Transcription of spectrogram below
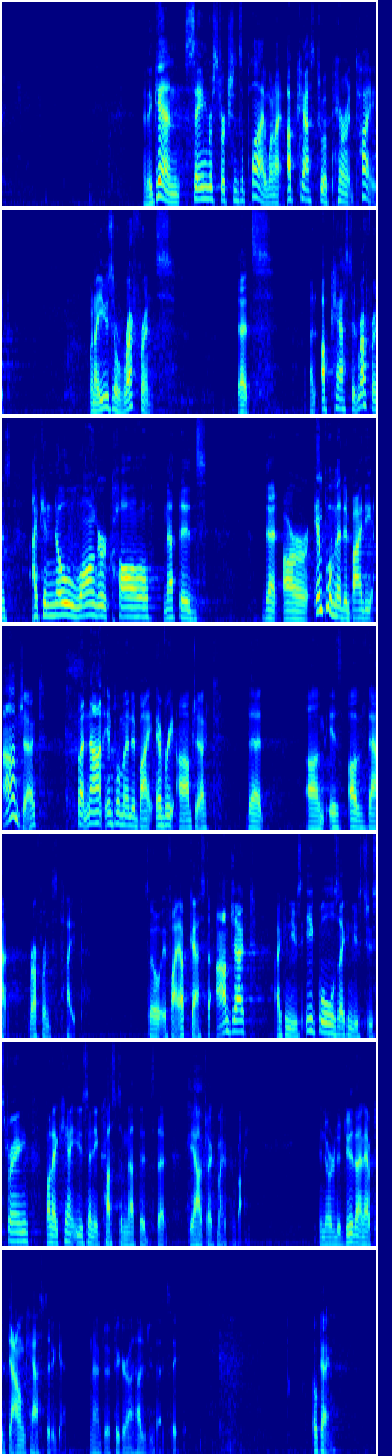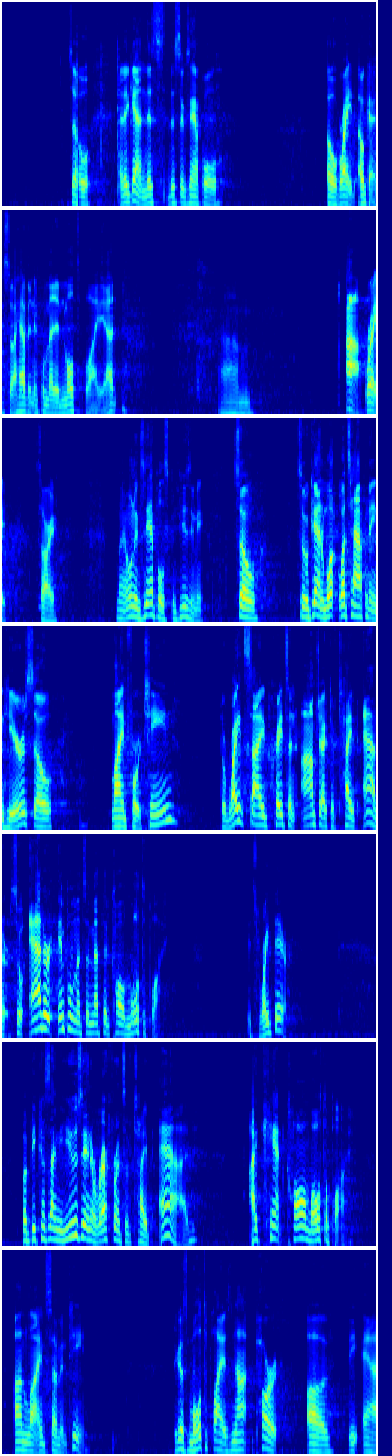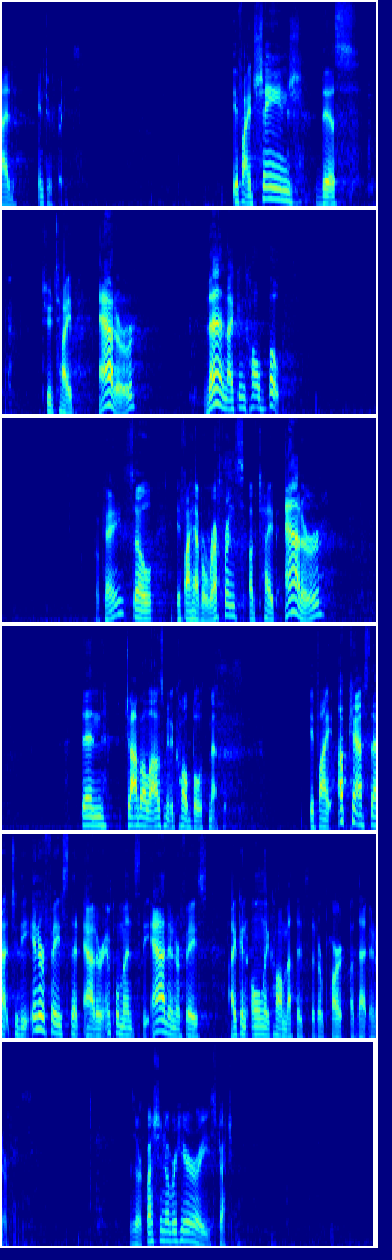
And again, same restrictions apply. When I upcast to a parent type, when I use a reference that's an upcasted reference, I can no longer call methods that are implemented by the object, but not implemented by every object that um, is of that reference type. So if I upcast to object, I can use equals, I can use toString, but I can't use any custom methods that the object might provide. In order to do that, I have to downcast it again, and I have to figure out how to do that safely. Okay. So, and again, this, this example Oh, right, okay, so I haven't implemented multiply yet. Um, ah, right, sorry. My own example is confusing me. So, so again, what, what's happening here? So, line 14, the right side creates an object of type adder. So adder implements a method called multiply. It's right there. But because I'm using a reference of type add, I can't call multiply on line 17. Because multiply is not part of the add interface. If I change this to type adder, then I can call both. Okay, so if I have a reference of type adder, then Java allows me to call both methods. If I upcast that to the interface that adder implements, the add interface, I can only call methods that are part of that interface. Is there a question over here, or are you stretching?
